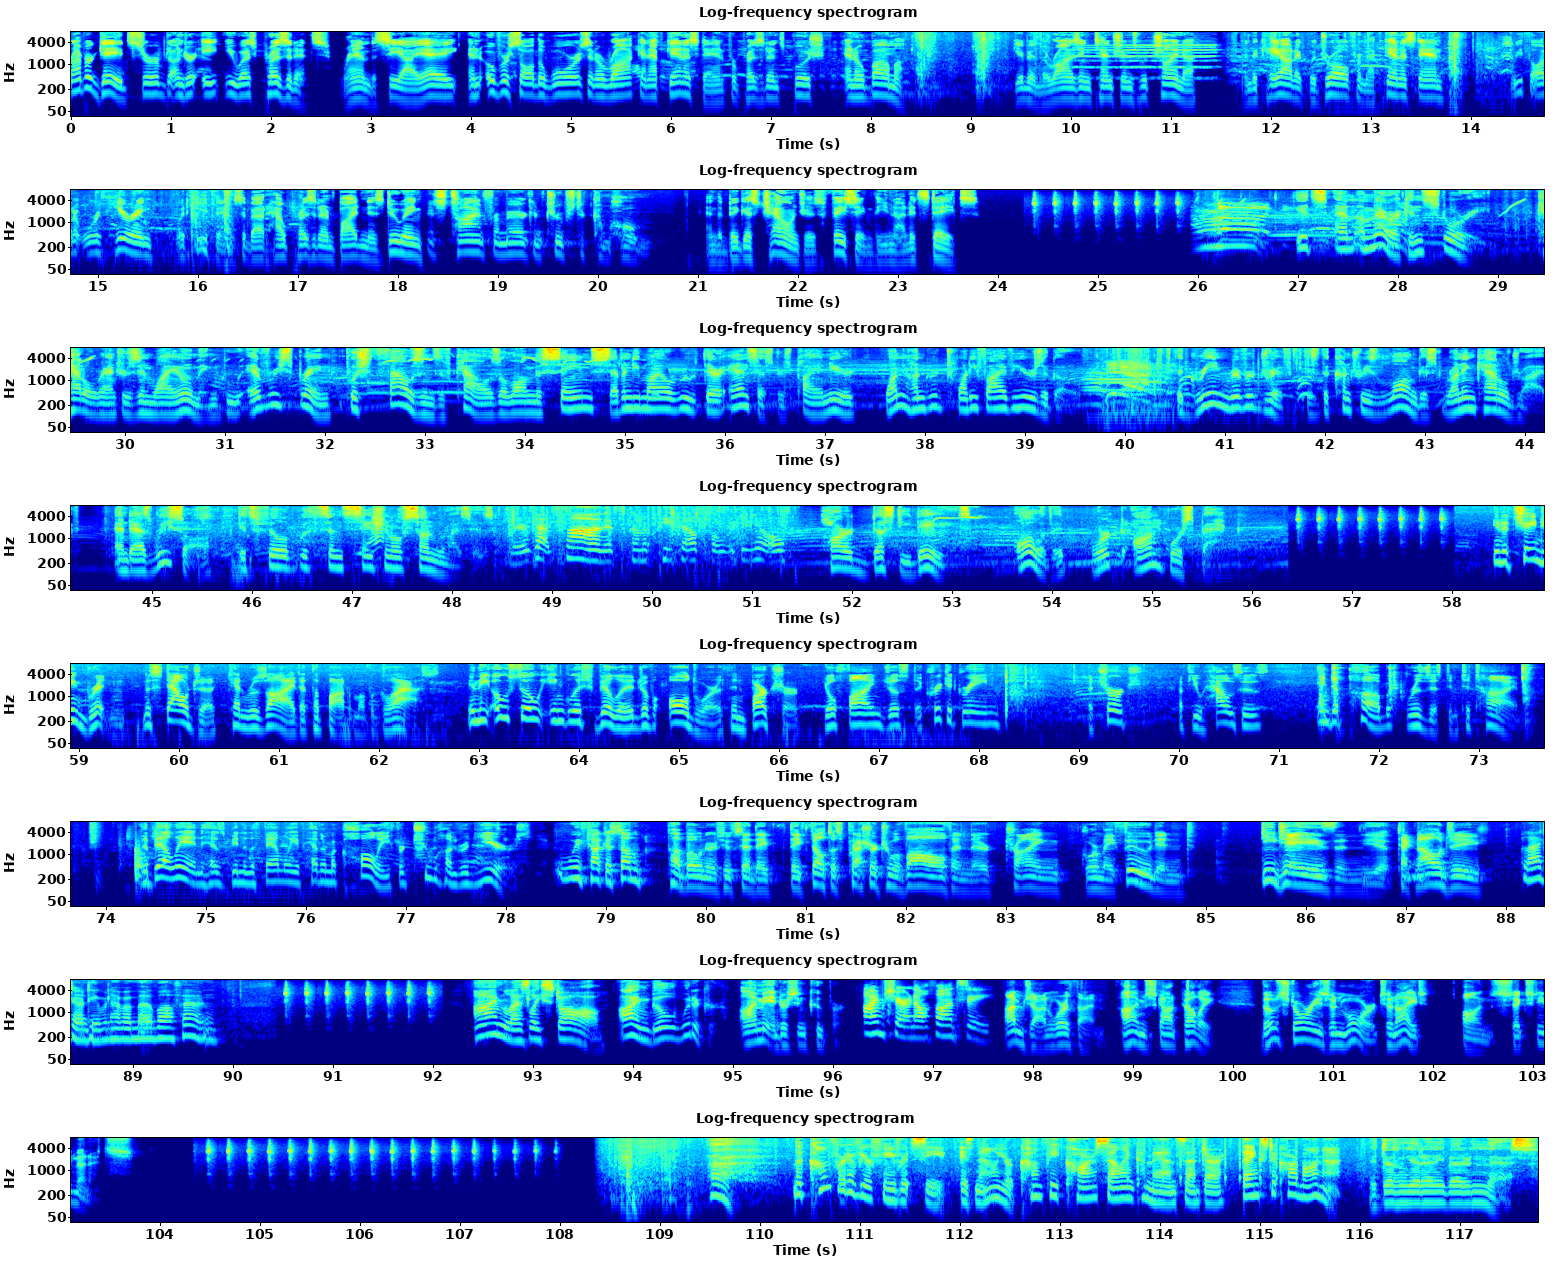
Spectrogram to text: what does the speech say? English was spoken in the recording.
Robert Gates served under eight U.S. presidents, ran the CIA, and oversaw the wars in Iraq and uh, Afghanistan for Presidents Bush and Obama. Given the rising tensions with China and the chaotic withdrawal from Afghanistan, we thought it worth hearing what he thinks about how President Biden is doing. It's time for American troops to come home. And the biggest challenges facing the United States. It's an American story cattle ranchers in Wyoming who every spring push thousands of cows along the same 70 mile route their ancestors pioneered 125 years ago. The Green River Drift is the country's longest running cattle drive. And as we saw, it's filled with sensational sunrises. There's that sun. It's going to peek up over the hill. Hard, dusty days. All of it worked on horseback. In a changing Britain, nostalgia can reside at the bottom of a glass. In the oh so English village of Aldworth in Berkshire, you'll find just a cricket green, a church, a few houses, and a pub resistant to time. The Bell Inn has been in the family of Heather Macaulay for 200 years. We've talked to some pub owners who've said they they felt this pressure to evolve and they're trying gourmet food and DJs and yeah. technology. Well, I don't even have a mobile phone. I'm Lesley Stahl. I'm Bill Whitaker. I'm Anderson Cooper. I'm Sharyn Alfonsi. I'm Jon Wertheim. I'm Scott Pelley. Those stories and more tonight on 60 Minutes. the comfort of your favorite seat is now your comfy car selling command center, thanks to Carvana. It doesn't get any better than this.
